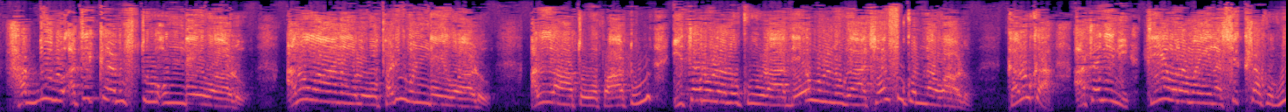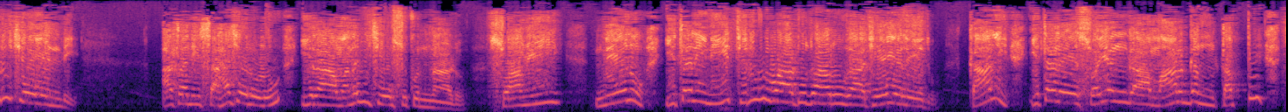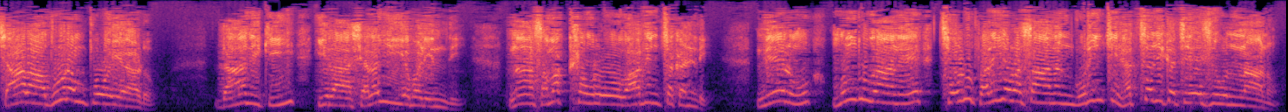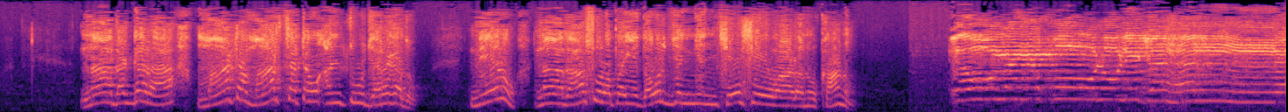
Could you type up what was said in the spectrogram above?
హద్దులు అతిక్రమిస్తూ ఉండేవాడు అనుమానంలో పడి ఉండేవాడు. అల్లాతో పాటు ఇతరులను కూడా దేవుళ్ళుగా చేసుకున్నవాడు. కనుక అతనిని తీవ్రమైన శిక్షకు గురి చేయండి. అతని సహచరుడు ఇలా మనవి చేసుకున్నాడు. స్వామి నేను ఇతనిని తిరుగుబాటుదారుగా చేయలేదు. కాని ఇతడే స్వయంగా మార్గం తప్పి చాలా దూరం పోయాడు. దానికి ఇలా సెలవీయబడింది నా సమక్షంలో వాదించకండి నేను ముందుగానే చెడు పర్యవసానం గురించి హెచ్చరిక చేసి ఉన్నాను నా దగ్గర మాట మార్చటం అంటూ జరగదు నేను నా దాసులపై దౌర్జన్యం చేసేవాడను కాను يوم يقول لجهنم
